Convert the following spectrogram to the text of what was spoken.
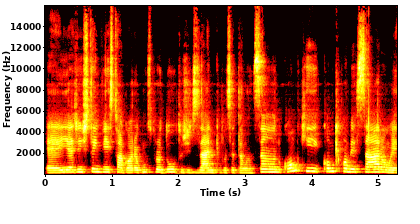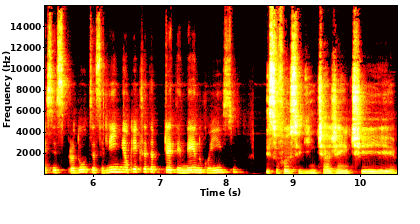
É, e a gente tem visto agora alguns produtos de design que você está lançando. Como que, como que começaram esses produtos, essa linha? O que, que você está pretendendo com isso? Isso foi o seguinte, a gente,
